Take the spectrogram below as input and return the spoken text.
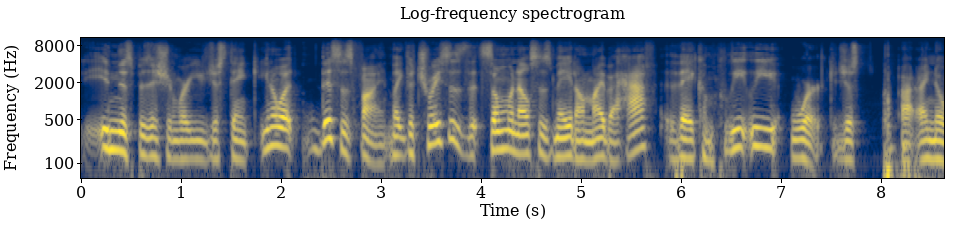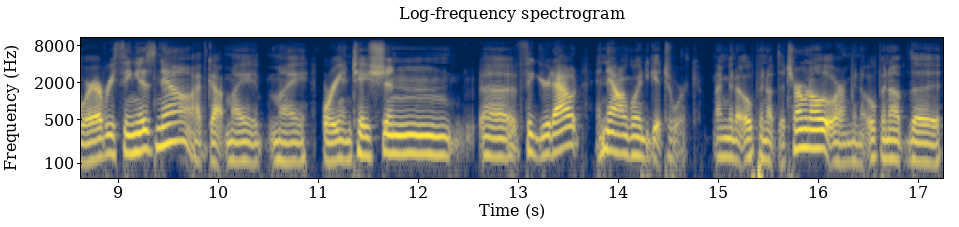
in this position where you just think, you know what, this is fine. Like the choices that someone else has made on my behalf, they completely work. Just I know where everything is now. I've got my my orientation uh, figured out, and now I'm going to get to work. I'm going to open up the terminal, or I'm going to open up the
